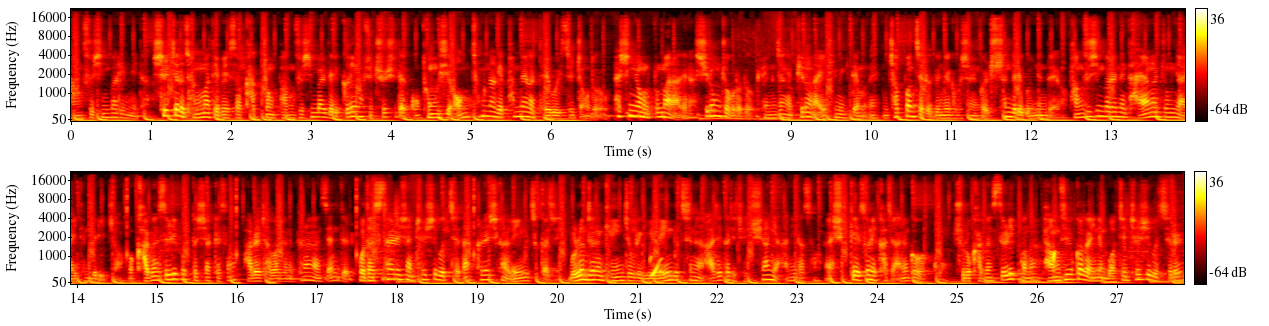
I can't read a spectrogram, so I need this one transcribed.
방수 신발입니다. 실제로 장마 대비해서 각종 방수 신발들이 끊임없이 출시되고 동시에 엄청나게 판매가 되고 있을 정도로 패션용뿐만 아니라 실용적으로도 굉장히 필요한 아이템이기 때문에 첫 번째로 눈여겨보시는 걸 추천드리고 있는데요. 방수 신발에는 다양한 종류의 아이템들이 있죠. 뭐 가변 슬리퍼부터 시작해서 발을 잡아주는 편안한 샌들, 보다 스타일리시한 첼시 부츠에다 클래식한 레인 부츠까지. 물론 저는 개인적으로 이 레인 부츠는 아직까지 제 취향이 아니라서 쉽게 손이 가지 않을 것 같고 주로 가변 슬리퍼나 방수 효과가 있는 멋진 첼시 부츠를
